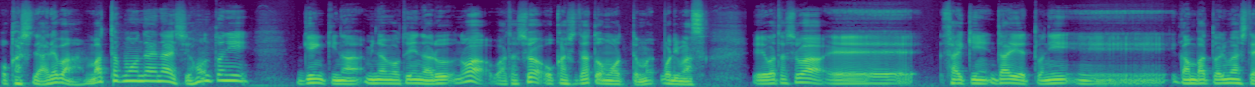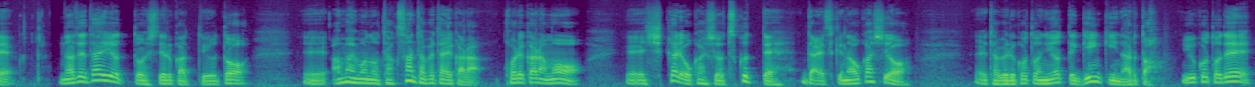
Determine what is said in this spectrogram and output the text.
お菓子であれば全く問題ないし、本当に元気な源になるのは私はお菓子だと思っております。えー、私は、えー、最近ダイエットに、えー、頑張っておりまして、なぜダイエットをしているかっていうと、え甘いものをたくさん食べたいから、これからも、えしっかりお菓子を作って大好きなお菓子を食べることによって元気になるということで、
